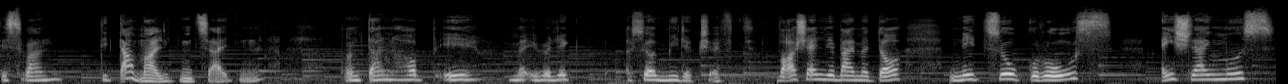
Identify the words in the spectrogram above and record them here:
Das waren die damaligen Zeiten. Und dann habe ich mir überlegt, so ein Mietergeschäft. Wahrscheinlich, weil man da nicht so groß einsteigen muss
